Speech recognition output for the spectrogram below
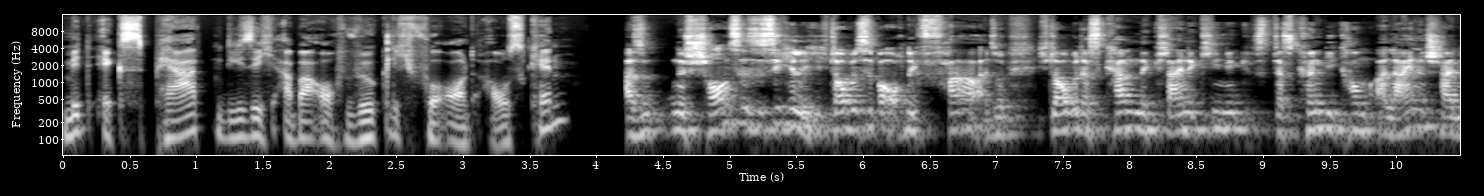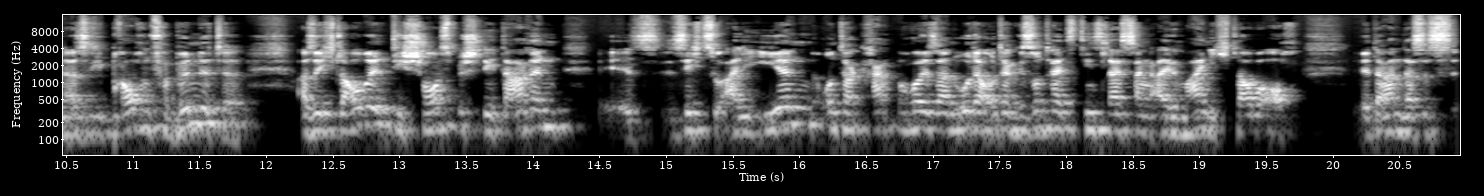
mit Experten, die sich aber auch wirklich vor Ort auskennen? Also eine Chance ist es sicherlich. Ich glaube, es ist aber auch eine Gefahr. Also ich glaube, das kann eine kleine Klinik, das können die kaum allein entscheiden. Also die brauchen Verbündete. Also ich glaube, die Chance besteht darin, sich zu alliieren unter Krankenhäusern oder unter Gesundheitsdienstleistern allgemein. Ich glaube auch, daran, dass es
